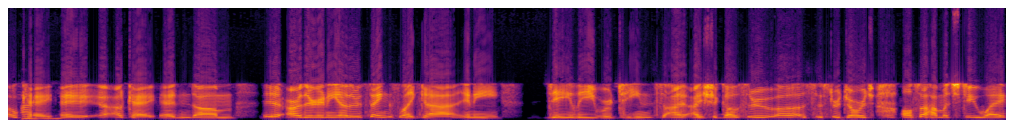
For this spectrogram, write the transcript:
Okay. Um, uh, okay. And um, uh, are there any other things like uh, any daily routines I, I should go through, uh, Sister George? Also, how much do you weigh?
